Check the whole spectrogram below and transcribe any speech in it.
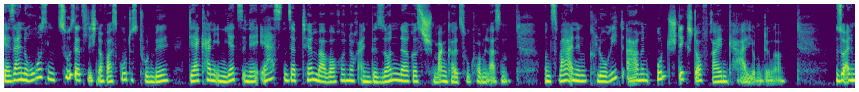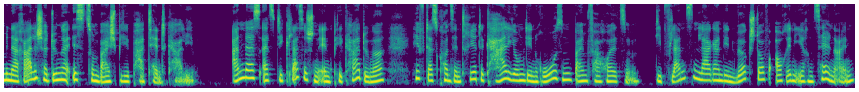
Wer seinen Rosen zusätzlich noch was Gutes tun will, der kann ihnen jetzt in der ersten Septemberwoche noch ein besonderes Schmankerl zukommen lassen. Und zwar einen chloridarmen und stickstofffreien Kaliumdünger. So ein mineralischer Dünger ist zum Beispiel Patentkali. Anders als die klassischen NPK-Dünger hilft das konzentrierte Kalium den Rosen beim Verholzen. Die Pflanzen lagern den Wirkstoff auch in ihren Zellen ein,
